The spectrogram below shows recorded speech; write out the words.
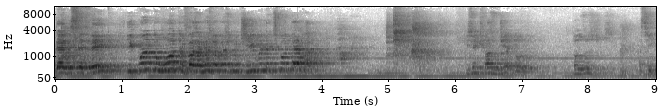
deve ser feito, e quando o outro faz a mesma coisa contigo, ele está errado. Isso a gente faz o dia todo, todos os dias. Assim.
